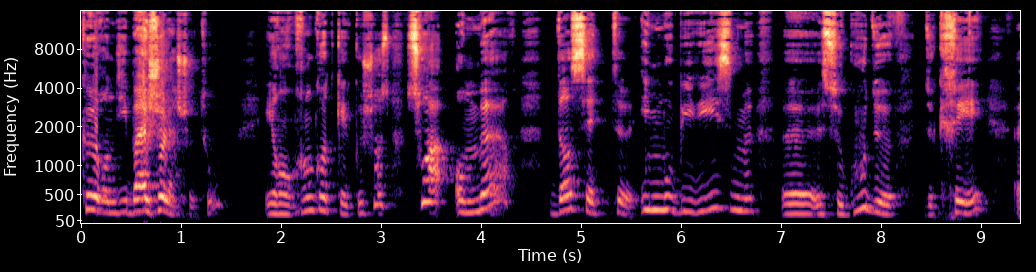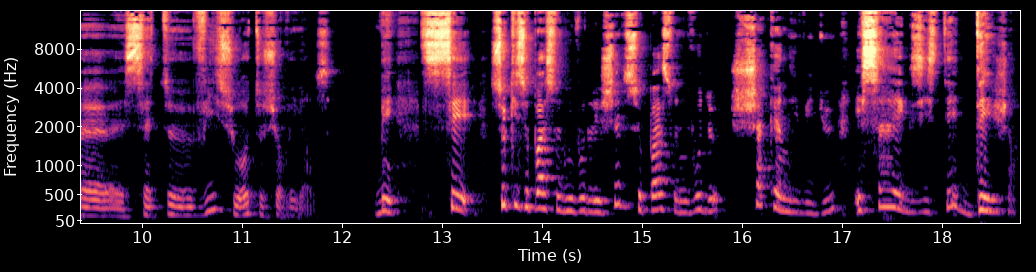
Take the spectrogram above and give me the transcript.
qu'on dit bah je lâche tout et on rencontre quelque chose, soit on meurt dans cet immobilisme, euh, ce goût de, de créer euh, cette vie sous haute surveillance. Mais c'est ce qui se passe au niveau de l'échelle se passe au niveau de chaque individu et ça a existé déjà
